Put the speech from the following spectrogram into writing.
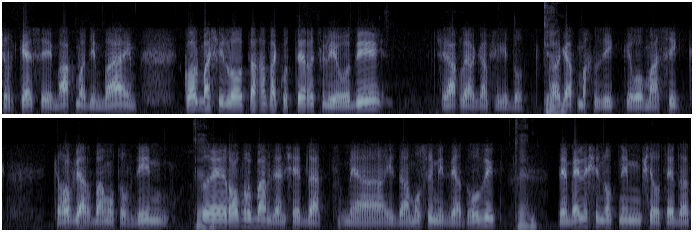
צ'רקסים, אחמדים, בהאים, כל מה שלא תחת הכותרת של יהודי, שייך לאגף לעדות. כן. האגף מחזיק או מעסיק קרוב ל-400 עובדים, כן. רוב רובם זה אנשי דת מהעדה המוסלמית והדרוזית, כן. והם אלה שנותנים שירותי דת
